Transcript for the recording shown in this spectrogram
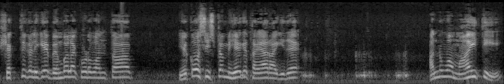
ಶಕ್ತಿಗಳಿಗೆ ಬೆಂಬಲ ಕೊಡುವಂತ ಎಕೋಸಿಸ್ಟಮ್ ಹೇಗೆ ತಯಾರಾಗಿದೆ ಅನ್ನುವ ಮಾಹಿತಿ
